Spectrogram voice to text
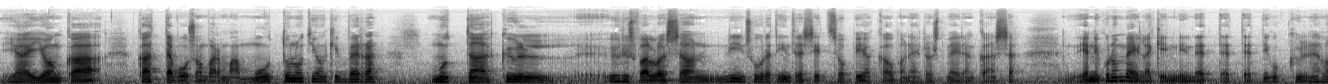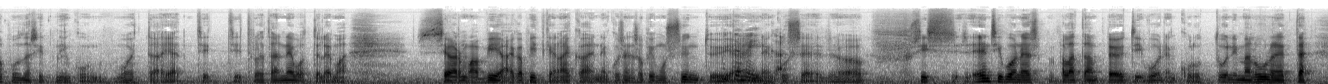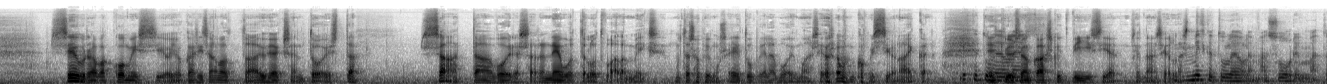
ja jonka kattavuus on varmaan muuttunut jonkin verran, mutta kyllä Yhdysvalloissa on niin suuret intressit sopia kaupan ehdoista meidän kanssa, ja niin kuin on meilläkin, niin että et, et, niin kuin kyllä ne lopulta sitten niin voittaa ja sitten sit ruvetaan neuvottelemaan. Se varmaan vie aika pitkän aikaa ennen kuin sen sopimus syntyy. Mitä ja ennen kuin se, no, siis ensi vuonna, jos palataan pöytiin vuoden kuluttua, niin mä luulen, että seuraava komissio, joka siis aloittaa 19, saattaa voida saada neuvottelut valmiiksi, mutta sopimus ei tule vielä voimaan seuraavan komission aikana. Että kyllä se on 25 ja jotain sellaista. Mitkä tulee olemaan suurimmat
